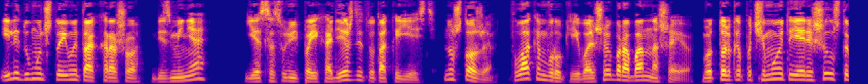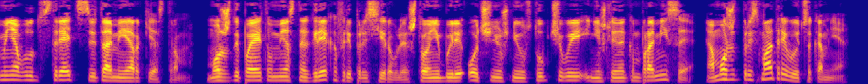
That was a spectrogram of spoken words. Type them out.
Или думают, что им и так хорошо. Без меня? Если судить по их одежде, то так и есть. Ну что же, флаг им в руки и большой барабан на шею. Вот только почему это я решил, что меня будут встрять с цветами и оркестром? Может и поэтому местных греков репрессировали, что они были очень уж неуступчивые и не шли на компромиссы? А может присматриваются ко мне?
